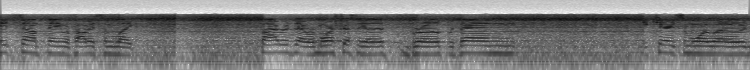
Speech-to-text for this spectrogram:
hit something. We're probably some like fibers that were more stressed than the others broke, but then it carried some more load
